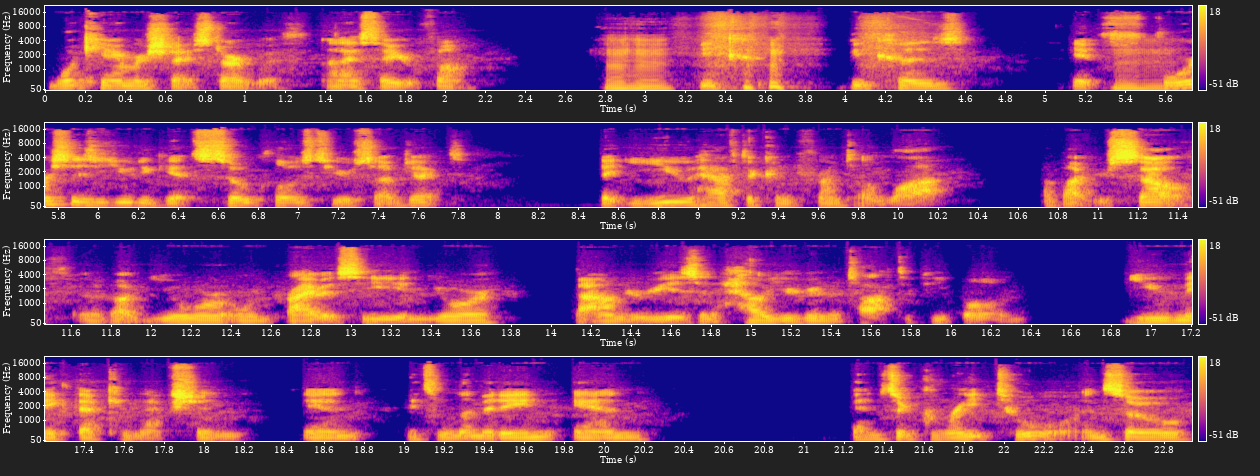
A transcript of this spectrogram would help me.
what camera should I start with?" And I say, "Your phone," hmm because, because it Mhm. forces you to get so close to your subject that you have to confront a lot about yourself and about your own privacy and your boundaries and how you're going to talk to people and you make that connection and it's limiting and and it's a great tool and so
